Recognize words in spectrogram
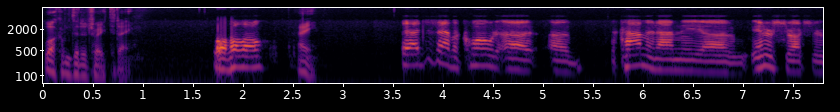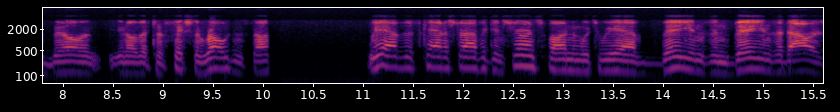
welcome to Detroit today. Well, hello. Hi. Yeah, I just have a quote, uh, uh, a comment on the uh, infrastructure bill, and you know, that to fix the roads and stuff. We have this catastrophic insurance fund, which we have billions and billions of dollars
